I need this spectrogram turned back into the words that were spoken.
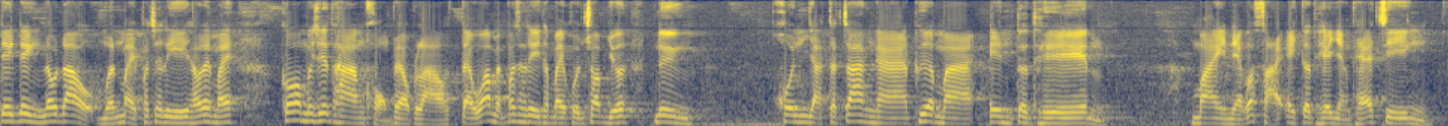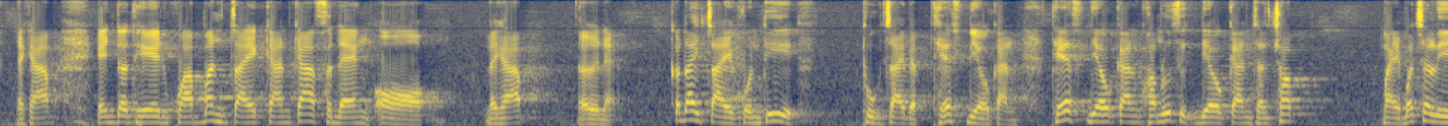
เด้งๆเด้าๆเหมือนใหม่พัชรีเขาได้ไหมก็ไม่ใช่ทางของแพรวๆแต่ว่าใหม่พัชรีทำไมคนชอบเยอะหนึ่งคนอยากจะจ้างงานเพื่อมาเอนเตอร์เทนไม่เนี่ยก็สายเอนเตอร์เทนอย่างแท้จริงนะครับเอนเตอร์เทนความมั่นใจการกล้าแสดงออกนะครับเออเนี่ยก็ได้ใจคนที่ ถูกใจแบบเทสเดียวกัน เทสเดียวกันความรู้สึกเดียวกัน ฉันชอบใหม่วัชรี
